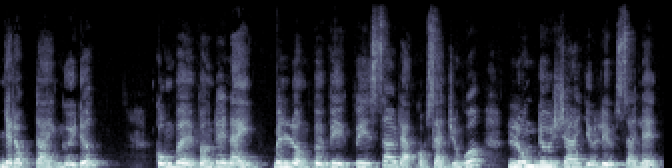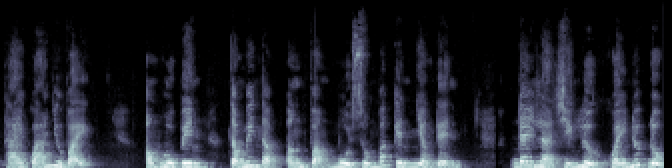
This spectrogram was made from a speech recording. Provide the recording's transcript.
nhà độc tài người Đức. Cũng về vấn đề này, bình luận về việc vì sao Đảng Cộng sản Trung Quốc luôn đưa ra dữ liệu sai lệch thái quá như vậy. Ông Hu Bin, tổng biên tập ấn phẩm Mùa xuân Bắc Kinh nhận định, đây là chiến lược khuấy nước đục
